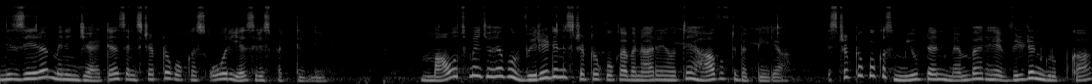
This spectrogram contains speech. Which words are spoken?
Neisseria meningitidis and streptococcus aureus respectively mouth में जो है वो विरिडन स्ट्रेप्टोकोका बना रहे होते हैं half of the bacteria streptococcus mutans member है विरिडन ग्रुप का।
